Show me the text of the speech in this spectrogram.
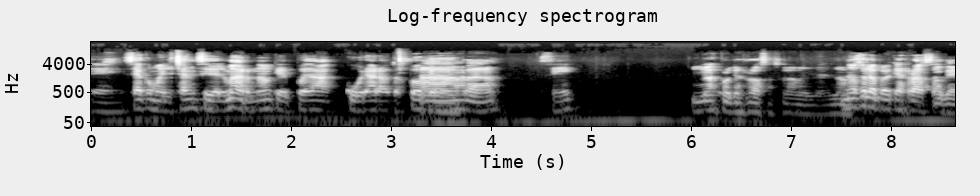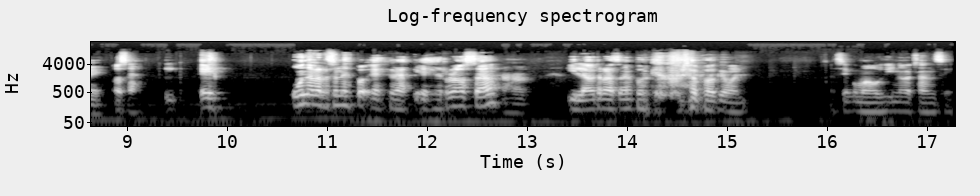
eh, sea como el Chansey del mar, ¿no? Que pueda curar a otros Pokémon. Ah, verdad. ¿sí? No es porque es rosa solamente. No. No solo porque es rosa. Ok. O sea, es una de las razones es, la- es rosa Ajá. y la otra razón es porque cura Pokémon. Así como Audino Chansey.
